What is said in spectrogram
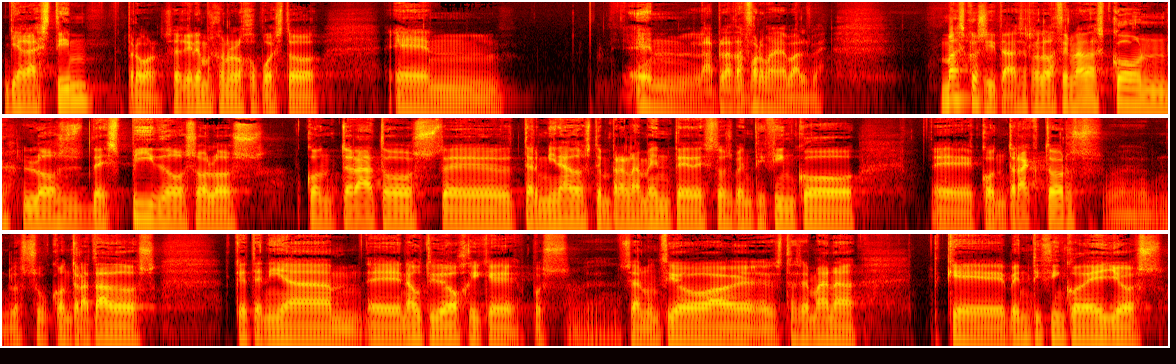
llega a Steam, pero bueno, seguiremos con el ojo puesto en, en la plataforma de Valve. Más cositas relacionadas con los despidos o los contratos eh, terminados tempranamente de estos 25 eh, contractors, eh, los subcontratados que tenía Naughty Dog y que pues, se anunció esta semana que 25 de ellos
